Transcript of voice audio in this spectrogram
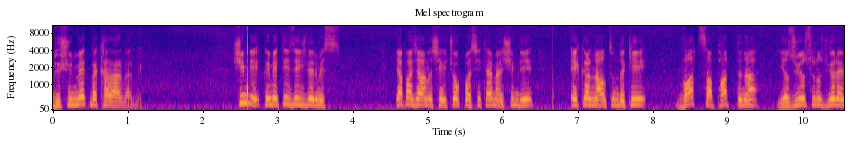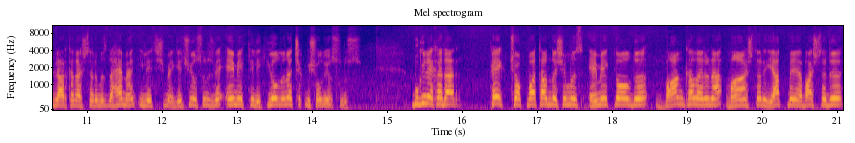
düşünmek ve karar vermek. Şimdi kıymetli izleyicilerimiz, yapacağınız şey çok basit. Hemen şimdi ekranın altındaki WhatsApp hattına yazıyorsunuz. Görevli arkadaşlarımızla hemen iletişime geçiyorsunuz ve emeklilik yoluna çıkmış oluyorsunuz. Bugüne kadar pek çok vatandaşımız emekli oldu. Bankalarına maaşları yatmaya başladı.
